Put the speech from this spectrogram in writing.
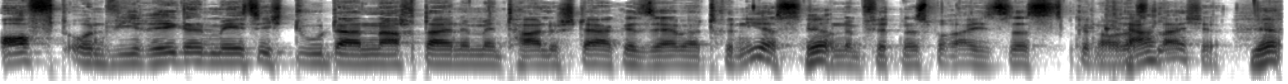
oft und wie regelmäßig du dann nach deine mentale Stärke selber trainierst. Ja. Und im Fitnessbereich ist das genau Klar. das Gleiche. Ja.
